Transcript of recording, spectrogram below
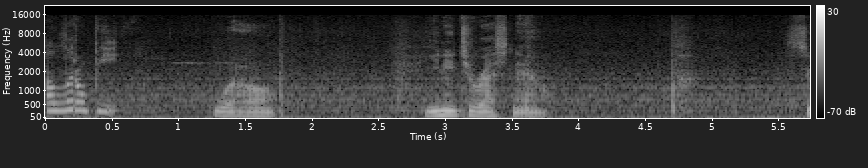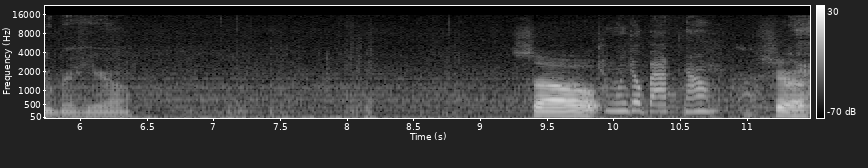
a little beat. Well, you need to rest now. Superhero. So, Can we go back now? sure. Yeah.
